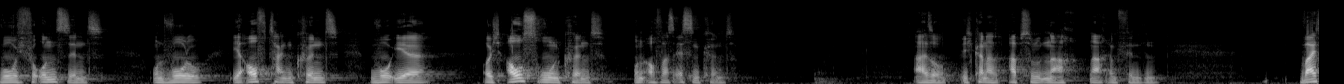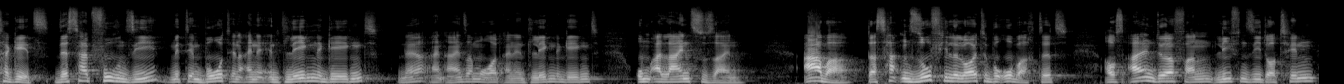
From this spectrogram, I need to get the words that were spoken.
wo wir für uns sind und wo ihr auftanken könnt, wo ihr euch ausruhen könnt und auch was essen könnt. Also, ich kann das absolut nach, nachempfinden. Weiter geht's. Deshalb fuhren sie mit dem Boot in eine entlegene Gegend, ne, ein einsamer Ort, eine entlegene Gegend, um allein zu sein. Aber das hatten so viele Leute beobachtet, aus allen Dörfern liefen sie dorthin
